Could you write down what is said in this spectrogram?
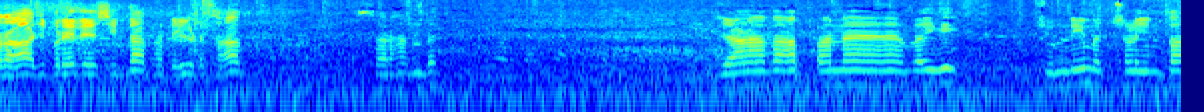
ਰਾਜਪੁਰੇ ਦੇ ਸਿੱਧਾ ਫਤਿਹਗੜ੍ਹ ਸਾਹਿਬ, ਸਰਹੰਦ। ਜਾਣਾ ਤਾਂ ਆਪਾਂ ਨੇ ਬਈ ਚੁੰਨੀ ਮੱਛਲੀ ਦਾ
